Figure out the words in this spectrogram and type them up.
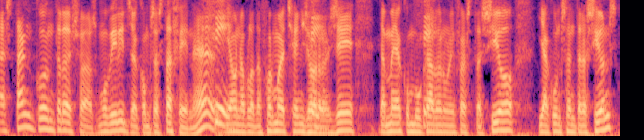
està en contra d'això, es mobilitza, com s'està fent, eh? Sí. Hi ha una plataforma Change.org, Sí. demà hi ha convocada Sí. una manifestació, hi ha concentracions...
